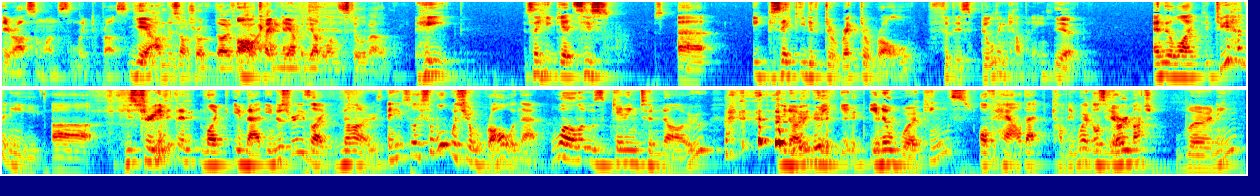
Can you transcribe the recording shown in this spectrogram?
There are some ones linked to Bros. Yeah, I'm just not sure if those ones Oh, are okay, taken okay. down, but the other ones are still available. he so he gets his uh, executive director role for this building company Yeah. And they're like do you have any uh, history in, in, like in that industry? He's like no. And he's like so what was your role in that? Well it was getting to know you know the inner workings of how that company works i was very much learning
